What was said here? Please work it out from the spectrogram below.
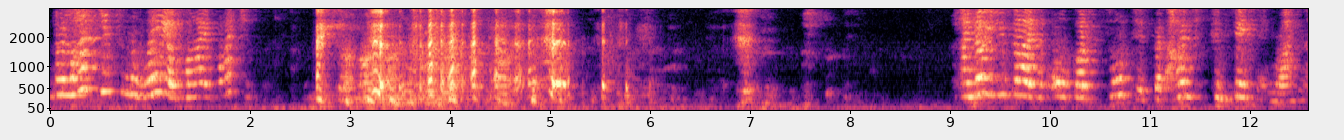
My life gets in the way of my righteousness. I know you guys have all got it sorted, but I'm just confessing right now.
